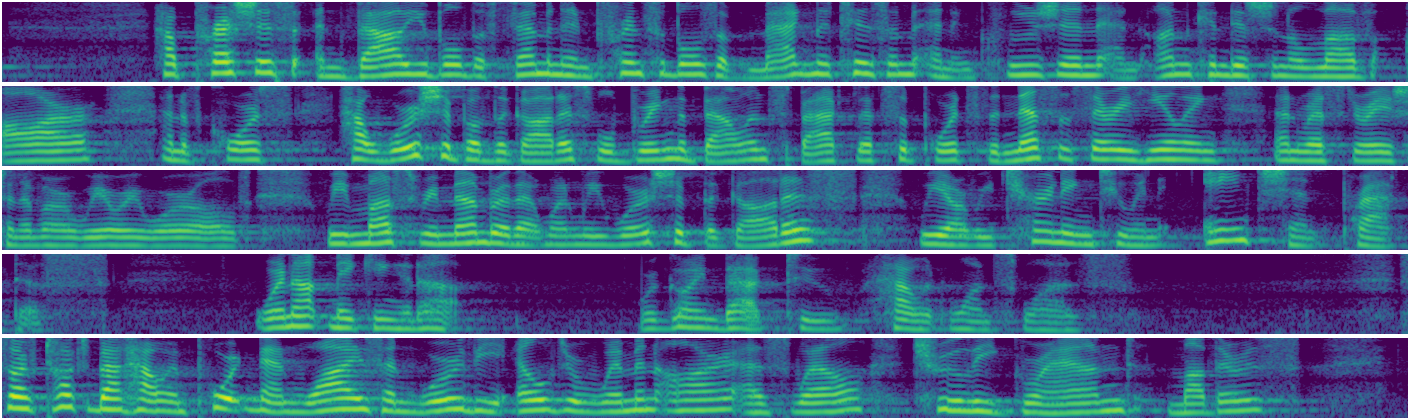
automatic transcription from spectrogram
how precious and valuable the feminine principles of magnetism and inclusion and unconditional love are, and of course, how worship of the goddess will bring the balance back that supports the necessary healing and restoration of our weary world. We must remember that when we worship the goddess, we are returning to an ancient practice. We're not making it up, we're going back to how it once was. So I've talked about how important and wise and worthy elder women are as well, truly grand mothers.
